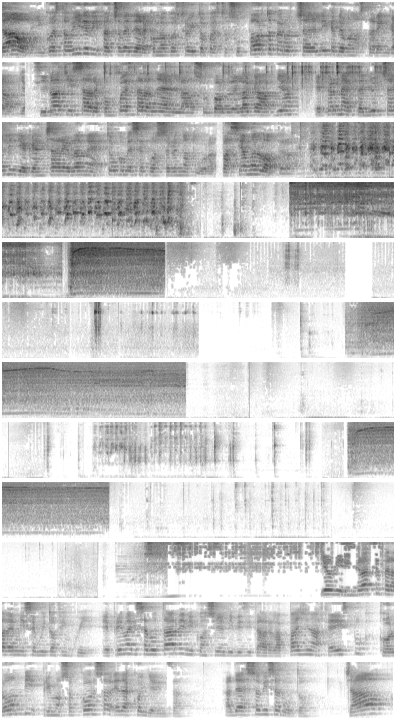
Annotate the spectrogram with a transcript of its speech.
Ciao, in questo video vi faccio vedere come ho costruito questo supporto per uccelli che devono stare in gabbia. Si va a fissare con questa ranella sul bordo della gabbia e permette agli uccelli di agganciare il rametto come se fossero in natura. Passiamo all'opera. Io vi ringrazio per avermi seguito fin qui e prima di salutarvi vi consiglio di visitare la pagina Facebook Colombi, Primo Soccorso ed Accoglienza. Adesso vi saluto. Ciao!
